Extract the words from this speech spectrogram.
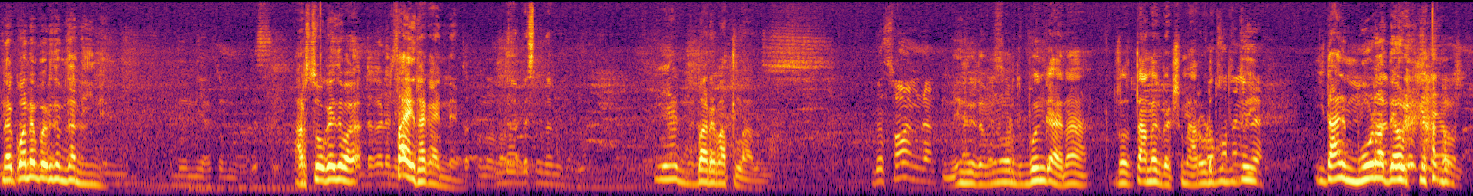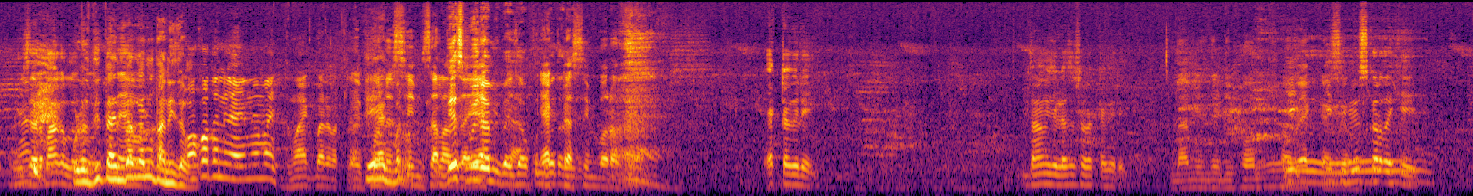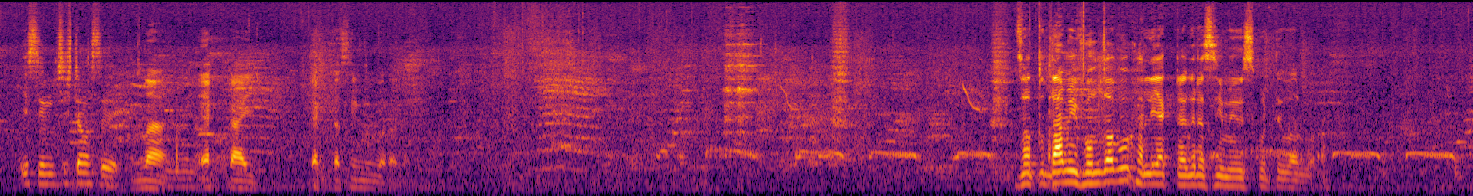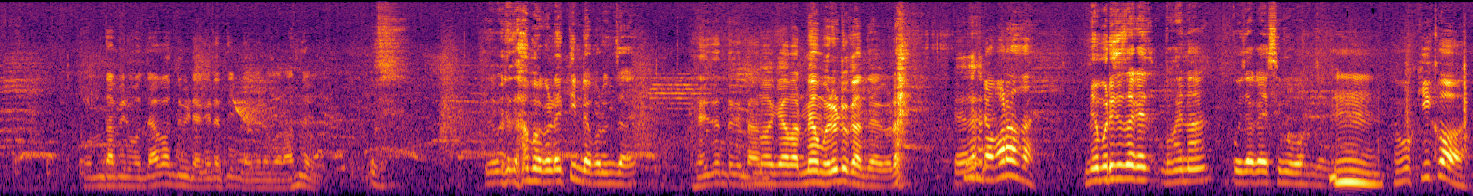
না কোনে বয়ে রয়েছি জানি না। আর চোখে যে চাই থাকাই নেই। না বেশ না একবারে পাতলা বঙ্গায় না টানের ব্যাগ সময়। আর ওটা যদি তুই ইদানি মোড়া দেওয়ার ওটা যদি টাইম পার করব নিয়ে একটা সিম বরাবর। একটা করে দামি দিলে সব একটা করে দামি জেডি ফোন সব একটা সিম ইউজ করা দেখি। ই সিম সিস্টেম আছে? না একটাই একটা সিম বরাবর যত দামি ফোন যাব খালি একটা করে সিম ইউজ করতে পারব। কম দামির মধ্যে আবার দুইটা করে তিনটা করে বরান যাব তিনটা পর্যন্ত যায়। সেই জন্য তোকে দাম আমাকে আবার মেমোরি ঢুকান যায় ওটা তিনটা করা যায়। মেমোরি যে জায়গায় হয় না ওই জায়গায় সিমও বহন যায়। হুম। ও কি কর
